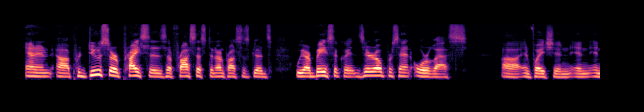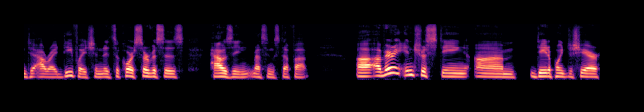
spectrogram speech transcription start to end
and in uh, producer prices of processed and unprocessed goods, we are basically at zero percent or less uh, inflation in, into outright deflation. It's of course services, housing messing stuff up. Uh, a very interesting um, data point to share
